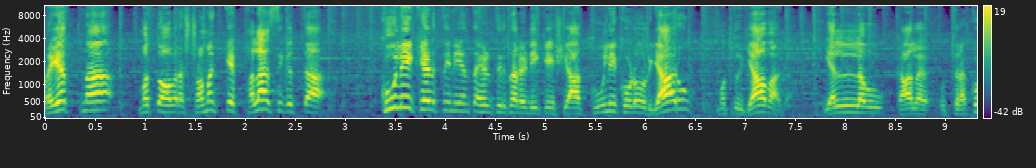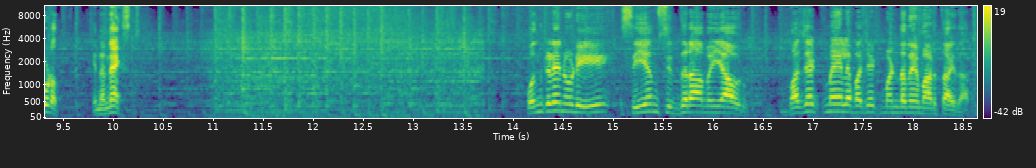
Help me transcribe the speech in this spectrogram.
ಪ್ರಯತ್ನ ಮತ್ತು ಅವರ ಶ್ರಮಕ್ಕೆ ಫಲ ಸಿಗುತ್ತಾ ಕೂಲಿ ಕೇಳ್ತೀನಿ ಅಂತ ಹೇಳ್ತಿರ್ತಾರೆ ಡಿ ಕೆ ಶಿ. ಆ ಕೂಲಿ ಕೊಡೋರು ಯಾರು ಮತ್ತು ಯಾವಾಗ? ಎಲ್ಲವೂ ಕಾಲ ಉತ್ತರ ಕೊಡುತ್ತೆ ಇನ್ನು ನೆಕ್ಸ್ಟ್ ಒಂದ್ ಕಡೆ ನೋಡಿ ಸಿಎಂ ಸಿದ್ದರಾಮಯ್ಯ ಅವರು. ಬಜೆಟ್ ಮೇಲೆ ಬಜೆಟ್ ಮಂಡನೆ ಮಾಡ್ತಾ ಇದ್ದಾರೆ.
